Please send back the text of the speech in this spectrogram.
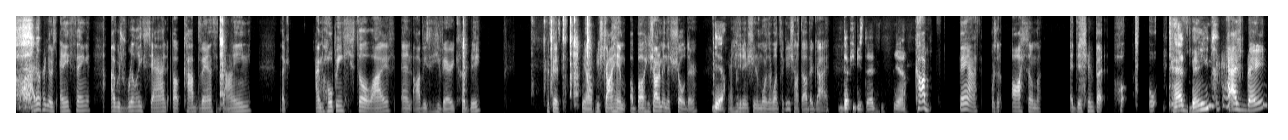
I don't think there was anything. I was really sad about Cobb Vanth dying. Like, I'm hoping he's still alive, and obviously he very could be. Because, you know, he shot him above, he shot him in the shoulder, Yeah, and he didn't shoot him more than once like he shot the other guy. deputy's dead. Yeah, Cobb Vanth was an awesome addition, but oh, Cad Bane. Cad Bane,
